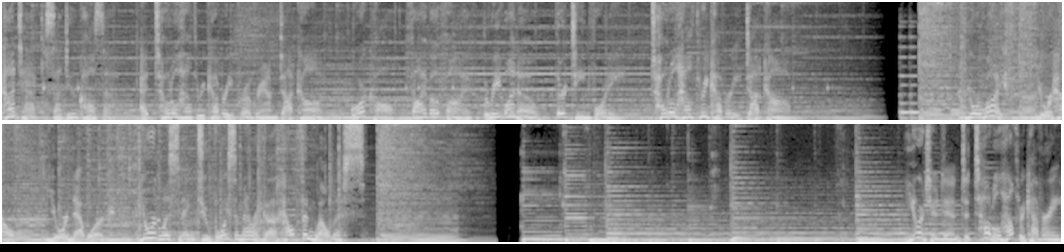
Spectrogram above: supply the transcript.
Contact Sadhu Khalsa at totalhealthrecoveryprogram.com or call 505 310 1340. TotalHealthRecovery.com. Your life, your health, your network. You're listening to Voice America Health and Wellness. You are tuned in to Total Health Recovery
